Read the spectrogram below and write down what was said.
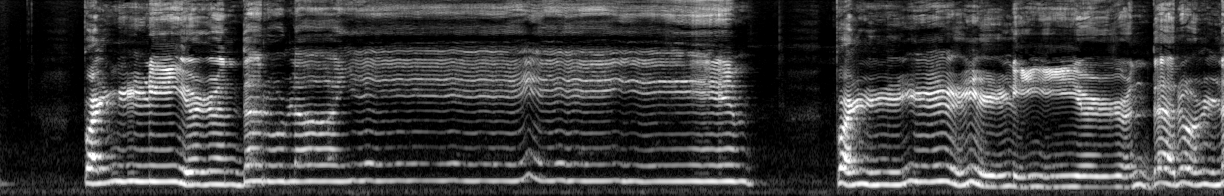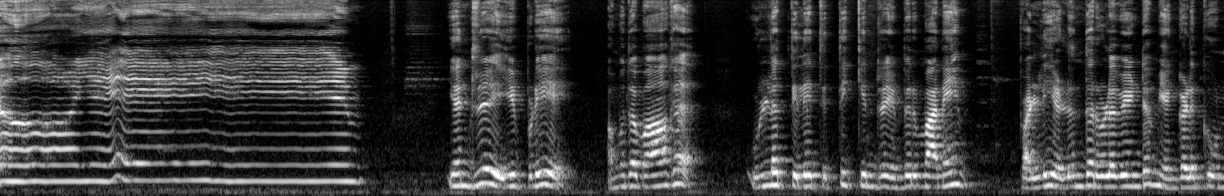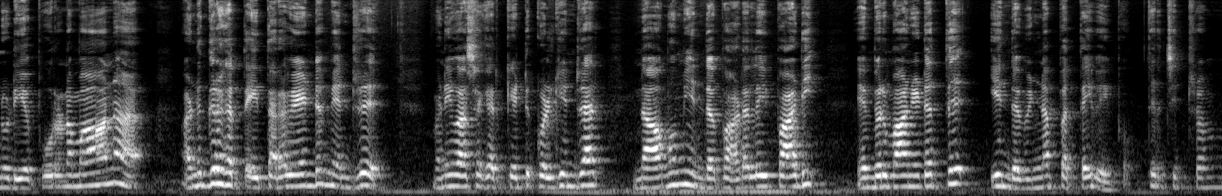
பள்ளி எழுந்தருளாயே. பள்ளி எழுந்தருளாயே. என்று இப்படி அமுதமாக உள்ளத்திலே தித்திக்கின்ற எம்பெருமானே பள்ளி எழுந்தருள வேண்டும் எங்களுக்கு உன்னுடைய பூரணமான அனுக்கிரகத்தை தர வேண்டும் என்று மணிவாசகர் கேட்டுக்கொள்கின்றார். நாமும் இந்த பாடலை பாடி எம்பெருமானிடத்து இந்த விண்ணப்பத்தை வைப்போம். திருச்சிற்றம்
